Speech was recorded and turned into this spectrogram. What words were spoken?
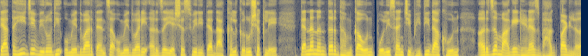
त्यातही जे विरोधी उमेदवार त्यांचा उमेदवारी अर्ज यशस्वीरित्या दाखल करू शकले त्यांना नंतर धमकावून पोलिसांची भीती दाखवून अर्ज मागे घेण्यास भाग पाडलं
